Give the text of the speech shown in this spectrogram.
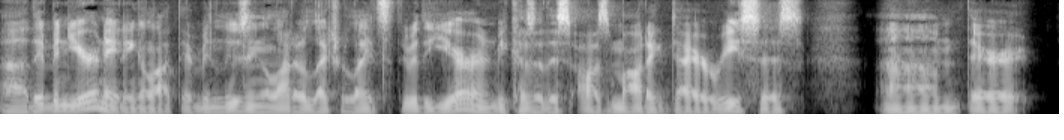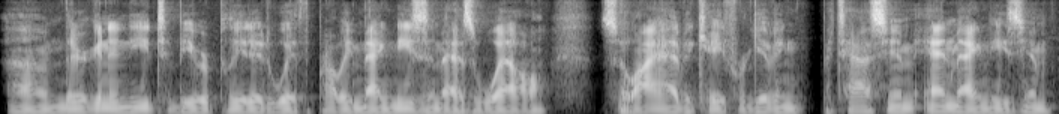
uh, they've been urinating a lot. They've been losing a lot of electrolytes through the urine because of this osmotic diuresis. Um, they're um, they're going to need to be repleted with probably magnesium as well. So I advocate for giving potassium and magnesium.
